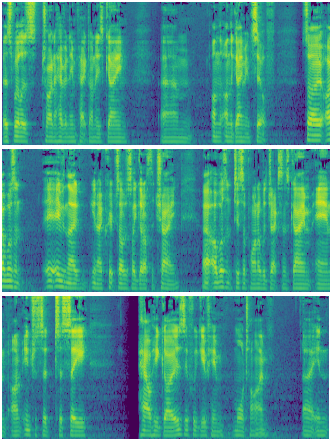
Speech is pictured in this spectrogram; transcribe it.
as well as trying to have an impact on his game, um, on the on the game himself. So I wasn't even though you know Cripps obviously got off the chain, uh, I wasn't disappointed with Jackson's game, and I'm interested to see how he goes if we give him more time uh, in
